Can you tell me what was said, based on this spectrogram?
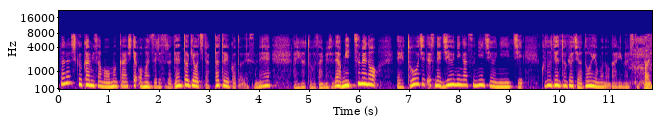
新しく神様をお迎えしてお祭りする伝統行事だったということですね。ありがとうございました。では、3つ目の、えー、当時ですね、12月22日、この伝統行事はどういうものがありましたか、はい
